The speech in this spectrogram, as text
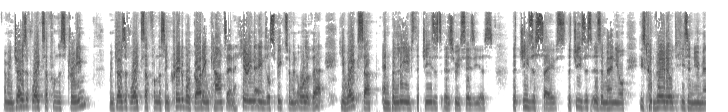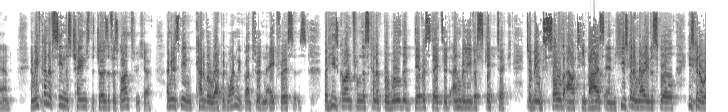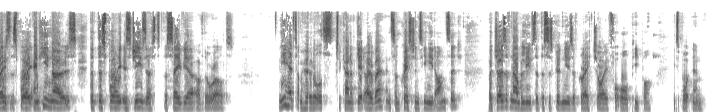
And when Joseph wakes up from this dream, when Joseph wakes up from this incredible God encounter and hearing the angel speak to him and all of that, he wakes up and believes that Jesus is who he says he is that Jesus saves, that Jesus is Emmanuel. He's converted. He's a new man. And we've kind of seen this change that Joseph has gone through here. I mean, it's been kind of a rapid one. We've gone through it in eight verses, but he's gone from this kind of bewildered, devastated, unbeliever skeptic to being sold out. He buys in. He's going to marry this girl. He's going to raise this boy. And he knows that this boy is Jesus, the savior of the world. And he had some hurdles to kind of get over and some questions he need answered. But Joseph now believes that this is good news of great joy for all people. He's brought in.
